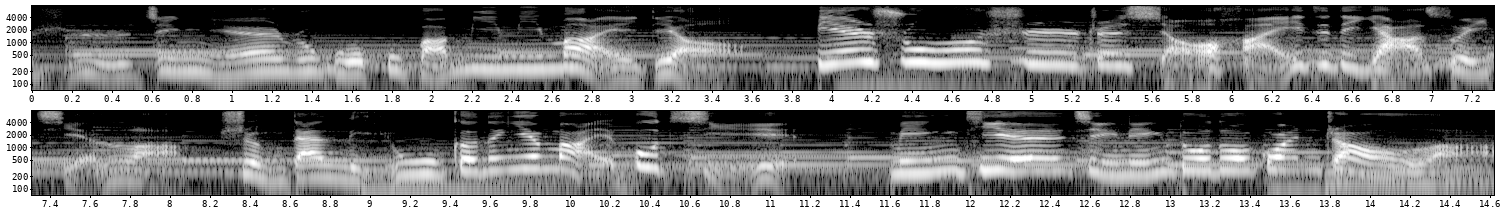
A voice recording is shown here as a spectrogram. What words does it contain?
是今年如果不把咪咪卖掉。别说是这小孩子的压岁钱了，圣诞礼物可能也买不起。明天请您多多关照了。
